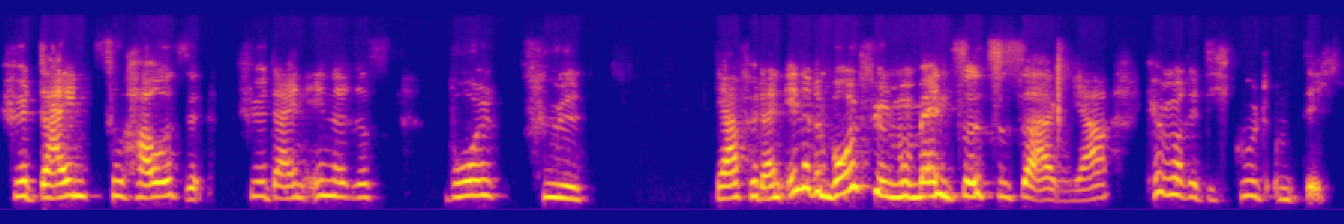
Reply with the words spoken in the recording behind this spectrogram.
für dein Zuhause, für dein inneres Wohlfühl, ja, für deinen inneren Wohlfühlmoment sozusagen, ja, kümmere dich gut um dich.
